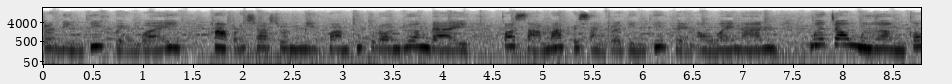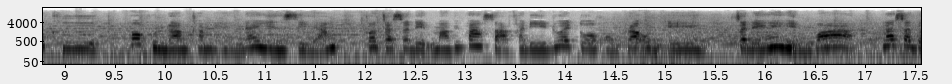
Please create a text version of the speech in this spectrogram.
กระดิ่งที่แขวนไว้ หากประชาชนมีความทุกข์ร้อนเรื่องใด ก็สามารถไปสั่นกระดิ่งที่แขวนเอาไว้นั้น เมื่อเจ้าเมืองก็คือพ่อขุนรามคำแหงได้ยินเสียง ก็จะเสด็จมาพิพากษาคดีด้วยตัวของพระองค์เอง แสดงให้เห็นว่าราษฎ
